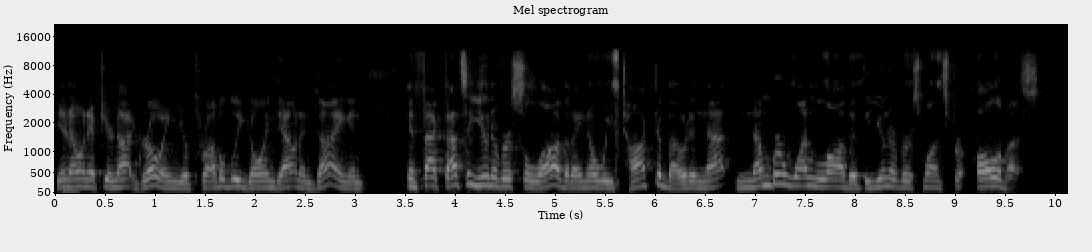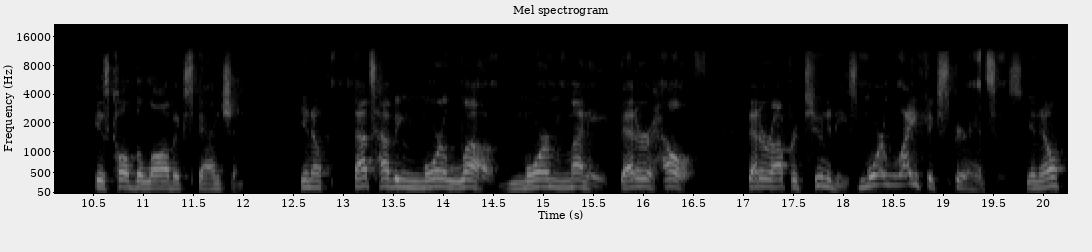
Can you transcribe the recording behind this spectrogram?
You yeah. know, and if you're not growing, you're probably going down and dying. And in fact, that's a universal law that I know we've talked about. And that number one law that the universe wants for all of us is called the law of expansion. You know, that's having more love, more money, better health, better opportunities, more life experiences, you know?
